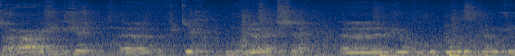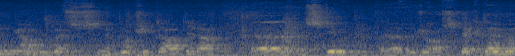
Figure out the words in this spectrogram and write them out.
zaráží, že eh, v těch modelech se, eh, že pokud tomu dobře rozumím, nějak vůbec nepočítá teda eh, s tím že aspektem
